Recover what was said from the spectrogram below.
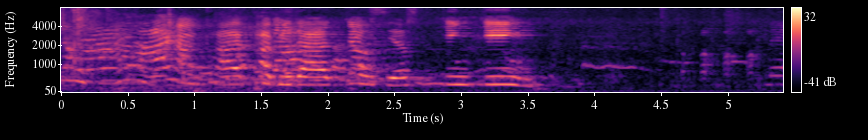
ช่างคล้ายพระบิดาเจ้าเสียจริง ๆแม่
